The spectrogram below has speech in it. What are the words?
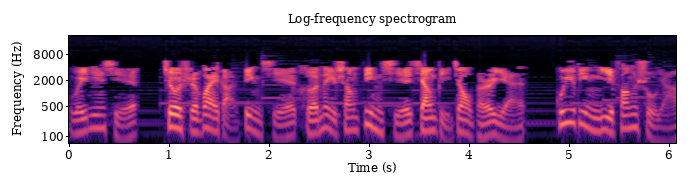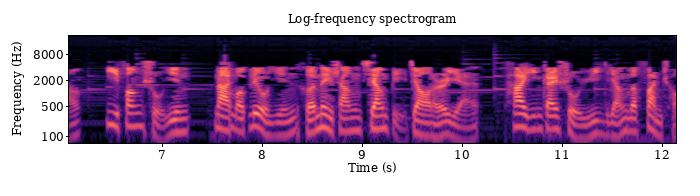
为阴邪。就是外感病邪和内伤病邪相比较而言，规定一方属阳。一方属阴，那么六淫和内伤相比较而言，它应该属于阳的范畴。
